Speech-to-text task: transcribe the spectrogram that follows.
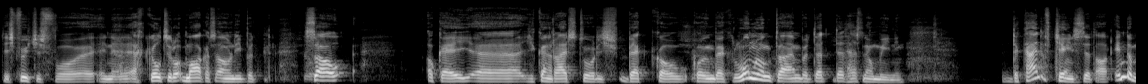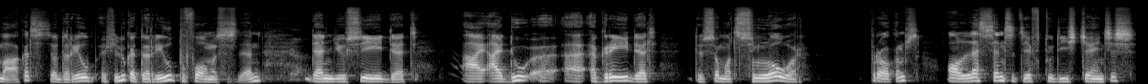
This futures for uh, in, in agricultural markets only. But so, okay, uh, you can write stories back go, going back a long, long time, but that that has no meaning. The kind of changes that are in the markets. So the real, if you look at the real performances, then then you see that I I do uh, uh, agree that the somewhat slower programs are less sensitive to these changes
